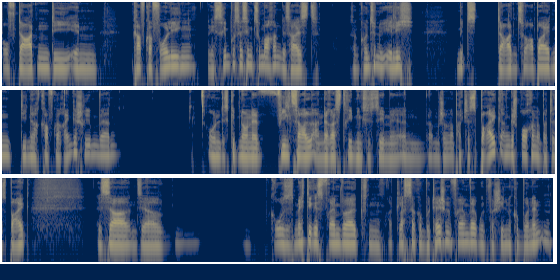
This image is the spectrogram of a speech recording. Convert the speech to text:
auf Daten, die in Kafka vorliegen, ein Stream Processing zu machen. Das heißt, also kontinuierlich mit Daten zu arbeiten, die nach Kafka reingeschrieben werden. Und es gibt noch eine Vielzahl anderer Streaming-Systeme. Ähm, wir haben schon Apache Spike angesprochen. Apache Spike ist ja ein sehr großes, mächtiges Framework, ein Cluster Computation Framework mit verschiedenen Komponenten.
